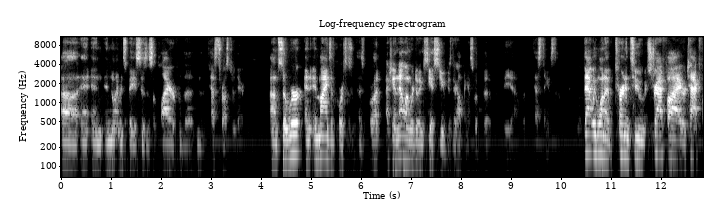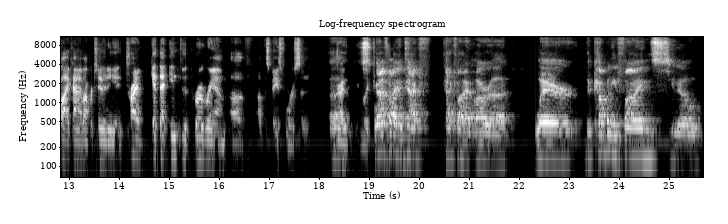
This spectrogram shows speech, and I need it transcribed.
uh, and, and Neumann Space is a supplier for the, you know, the test thruster there. Um, so we're and, and Mines, of course, as, actually on that one we're doing CSU because they're helping us with the the, uh, with the testing and stuff. That we want to turn into StratFi or TACFi kind of opportunity and try to get that into the program of, of the Space Force and uh, really StratFi and TAC, TACFi are uh, where the company finds you know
